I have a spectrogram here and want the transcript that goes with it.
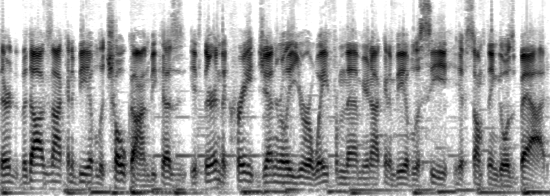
that the dog's not going to be able to choke on because if they're in the crate, generally you're away from them. You're not going to be able to see if something goes bad.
